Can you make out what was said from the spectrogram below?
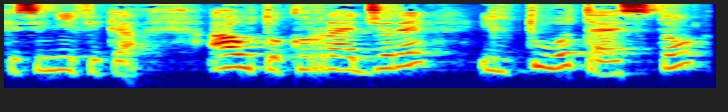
che significa autocorreggere il tuo testo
